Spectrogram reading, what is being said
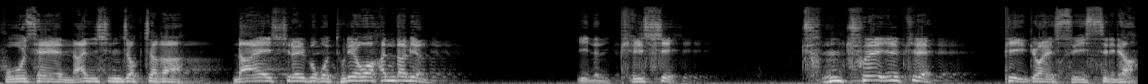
후세의 난신적자가 나의 시를 보고 두려워한다면 이는 필시 춘추의 일필에 비교할 수 있으리라.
